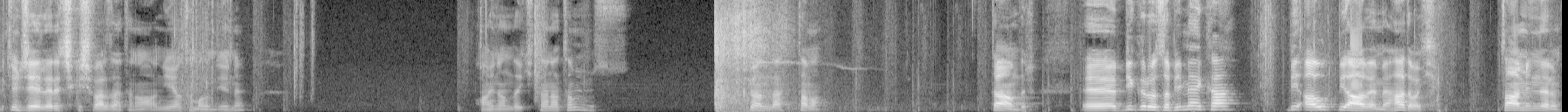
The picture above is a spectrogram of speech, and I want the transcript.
Bütün C'lere çıkış var zaten. Aa niye atamadım diğerini? Aynı anda iki tane atamıyor musun? Gönder. Tamam. Tamamdır. Ee, bir Groza bir MK. Bir AUK bir AVM. Hadi bakayım. Tahminlerim.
